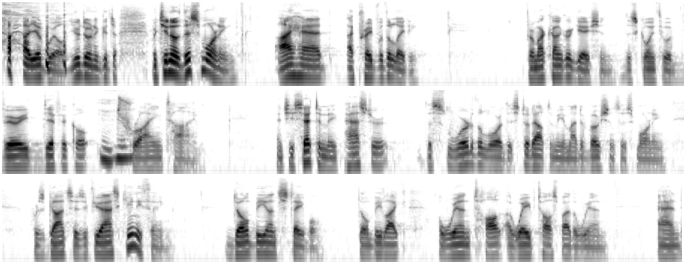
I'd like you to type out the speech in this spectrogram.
it will. You're doing a good job. But you know, this morning, I had, I prayed with a lady from our congregation that's going through a very difficult, Mhm. trying time. And she said to me, Pastor, this word of the Lord that stood out to me in my devotions this morning was God says, if you ask anything, don't be unstable. Don't be like a wind, to- a wave tossed by the wind. And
